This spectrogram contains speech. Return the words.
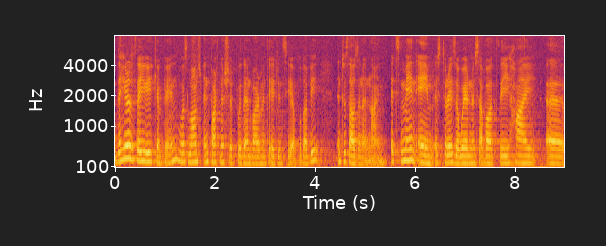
The Heroes of the UAE campaign was launched in partnership with the Environment Agency Abu Dhabi in 2009. Its main aim is to raise awareness about the high uh,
